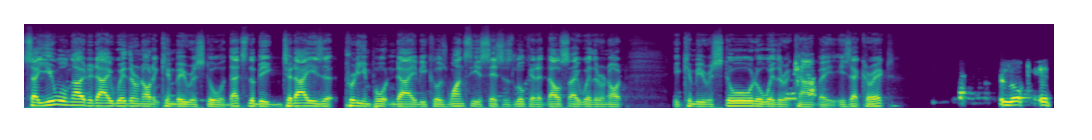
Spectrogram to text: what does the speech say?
So you will know today whether or not it can be restored. That's the big. Today is a pretty important day because once the assessors look at it, they'll say whether or not it can be restored or whether it can't be. Is that correct? Look, it's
